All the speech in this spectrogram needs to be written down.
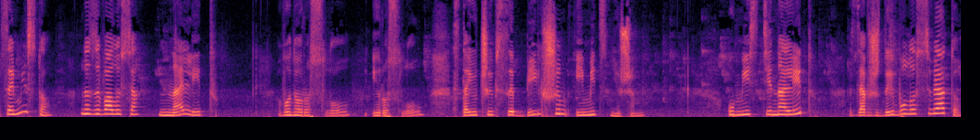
Це місто називалося Наліт. Воно росло і росло, стаючи все більшим і міцнішим. У місті Наліт завжди було свято.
